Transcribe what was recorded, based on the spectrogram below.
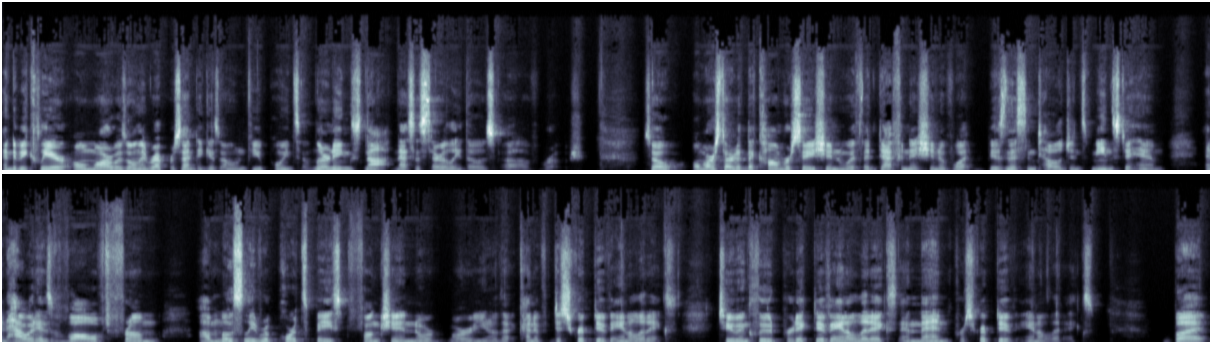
And to be clear, Omar was only representing his own viewpoints and learnings, not necessarily those of Roche. So Omar started the conversation with a definition of what business intelligence means to him and how it has evolved from a mostly reports-based function or, or you know that kind of descriptive analytics to include predictive analytics and then prescriptive analytics. But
